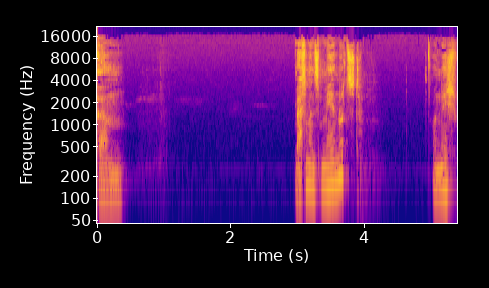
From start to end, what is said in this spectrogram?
Ähm, dass man es mehr nutzt und nicht,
